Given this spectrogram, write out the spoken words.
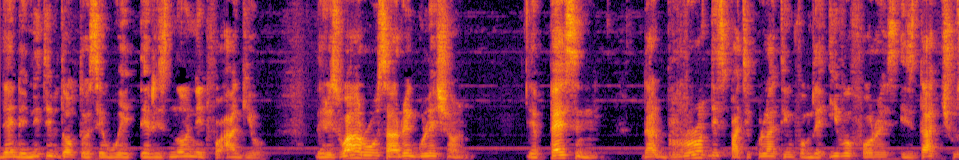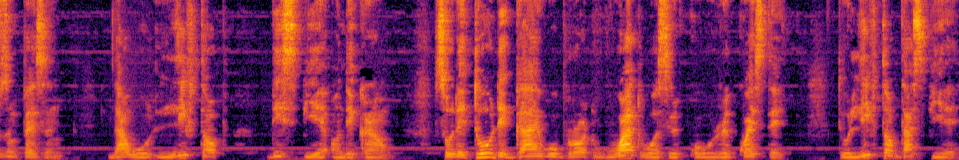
Then the native doctor said, wait, there is no need for argue. There is one rules and regulation. The person that brought this particular thing from the evil forest is that chosen person that will lift up this spear on the ground. So they told the guy who brought what was requested to lift up that spear.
